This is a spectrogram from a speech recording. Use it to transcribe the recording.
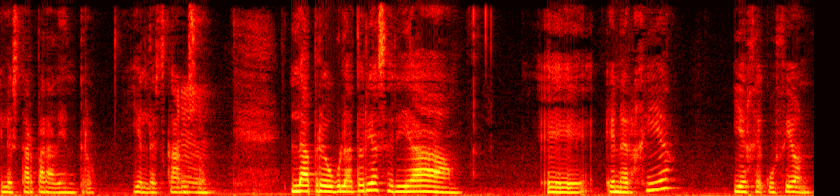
el estar para adentro y el descanso. Mm. La preovulatoria sería eh, energía y ejecución.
